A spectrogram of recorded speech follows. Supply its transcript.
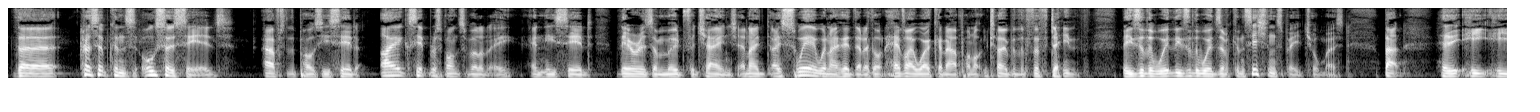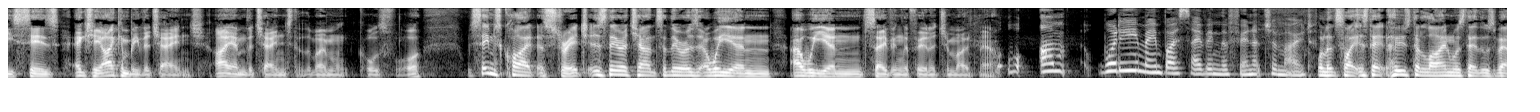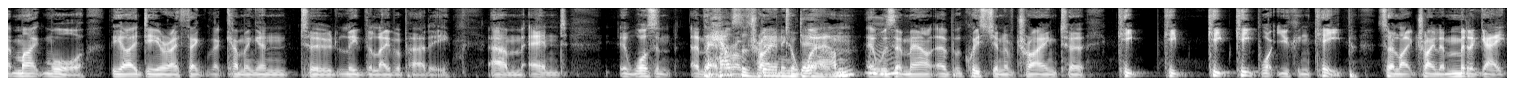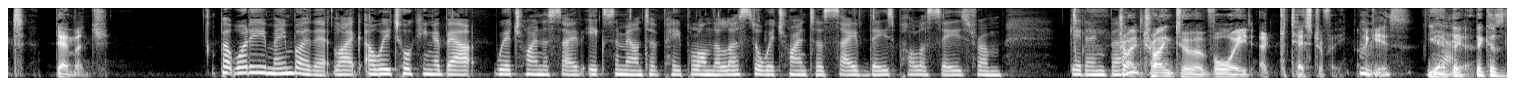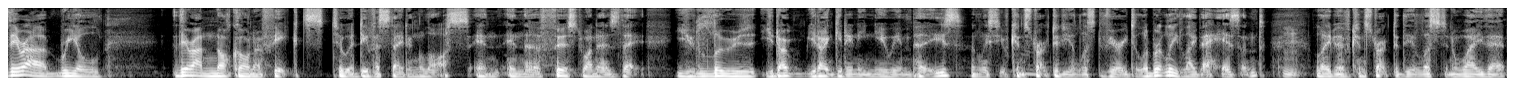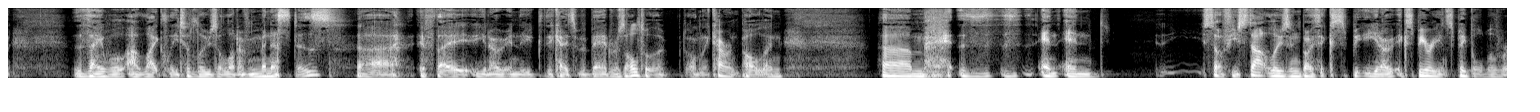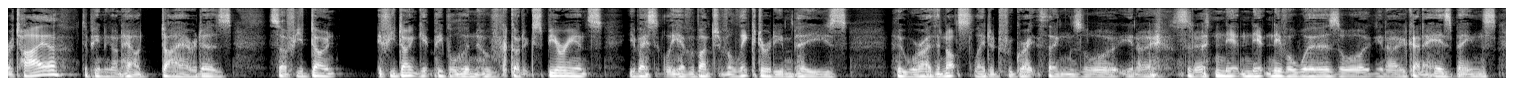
the Chris Hipkins also said after the polls, he said, "I accept responsibility," and he said, "There is a mood for change." And I, I swear, when I heard that, I thought, "Have I woken up on October the fifteenth?" These are the these are the words of a concession speech almost. But he, he he says, "Actually, I can be the change. I am the change that the moment calls for." Which seems quite a stretch. Is there a chance that there is? Are we in? Are we in saving the furniture mode now? Um, what do you mean by saving the furniture mode? Well, it's like, is that who's the line was that? It was about Mike Moore. The idea, I think, that coming in to lead the Labor Party, um, and it wasn't a matter house of trying to down. win. It was a, mount, a question of trying to keep, keep, keep, keep what you can keep. So, like trying to mitigate damage. But what do you mean by that? Like, are we talking about we're trying to save X amount of people on the list, or we're trying to save these policies from getting binned? Try, trying to avoid a catastrophe, I guess. Yeah, Yeah. be- because there are real, there are knock-on effects to a devastating loss, and and the first one is that you lose, you don't, you don't get any new MPs unless you've constructed your list very deliberately. Labor hasn't. Labor have constructed their list in a way that they will are likely to lose a lot of ministers uh, if they, you know, in the, the case of a bad result or the, on the current polling. Um, and and so if you start losing both, exp- you know, experienced people will retire depending on how dire it is. So if you don't, if you don't get people in who've got experience, you basically have a bunch of electorate MPs who were either not slated for great things or you know sort of ne- ne- never were's or you know kind of has-beens.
